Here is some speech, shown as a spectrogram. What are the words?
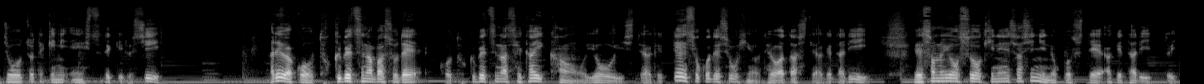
情緒的に演出できるし、あるいはこう特別な場所でこう特別な世界観を用意してあげて、そこで商品を手渡してあげたり、その様子を記念写真に残してあげたりといっ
